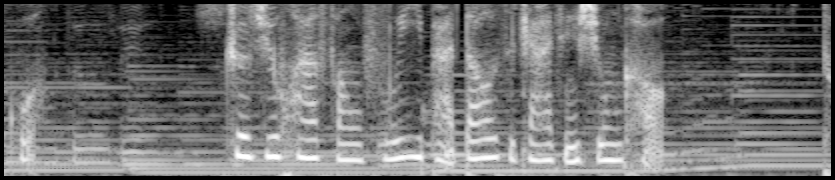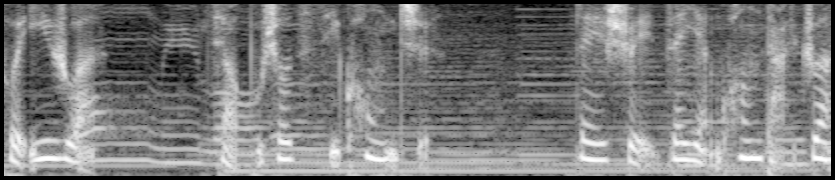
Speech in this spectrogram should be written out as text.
过。这句话仿佛一把刀子扎进胸口，腿一软，脚不受自己控制，泪水在眼眶打转，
